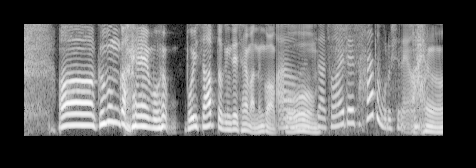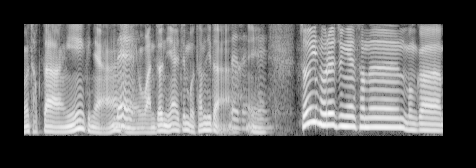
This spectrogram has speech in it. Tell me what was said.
어, 그분과의 뭐, voice 합도 굉장히 잘 맞는 것 같고. 아유, 진짜 저에 대해서 하나도 모르시네요. 아유, 적당히 그냥 네. 예, 완전히 알진 못합니다. 네네. 예. 저희 노래 중에서는 뭔가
